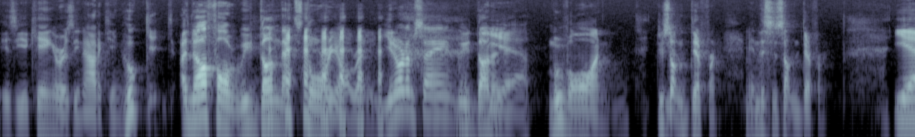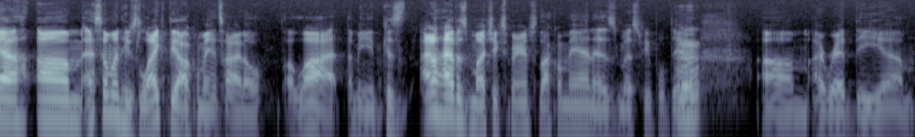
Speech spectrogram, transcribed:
is he a king or is he not a king? Who enough already? We've done that story already. You know what I'm saying? We've done it. Yeah. Move on. Do something different, and this is something different. Yeah, um, as someone who's liked the Aquaman title a lot, I mean, because I don't have as much experience with Aquaman as most people do. Mm-hmm. Um, I read the, um,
